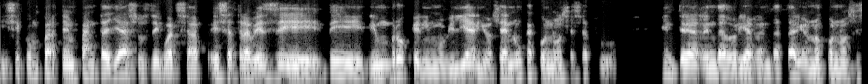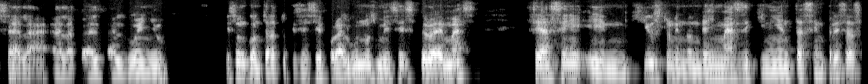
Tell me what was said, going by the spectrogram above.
y se comparten pantallazos de WhatsApp, es a través de, de, un broker inmobiliario, o sea, nunca conoces a tu, entre arrendador y arrendatario, no conoces a al, al, dueño. Es un contrato que se hace por algunos meses, pero además se hace en Houston, en donde hay más de 500 empresas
